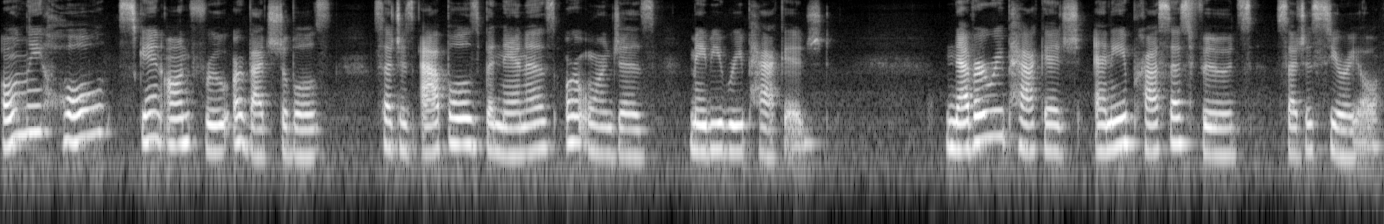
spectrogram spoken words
Only whole skin on fruit or vegetables, such as apples, bananas, or oranges, may be repackaged. Never repackage any processed foods, such as cereal.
